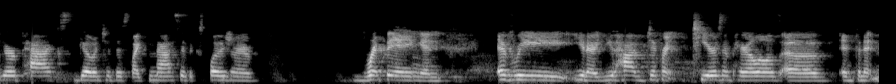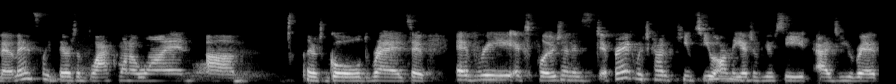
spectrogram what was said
your packs go into this like massive explosion of ripping, and every you know you have different tiers and parallels of infinite moments. Like there's a black 101. Um, there's gold, red. So every explosion is different, which kind of keeps you on the edge of your seat as you rip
